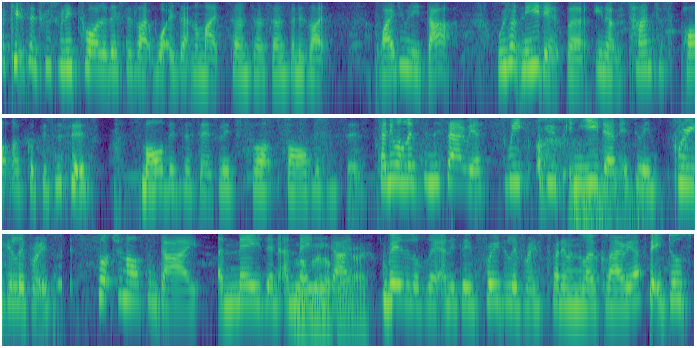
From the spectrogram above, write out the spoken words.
I keep saying to Chris, we need to order this. Is like, what is it? And I'm like, so and so, so and so. And he's like, why do we need that? We don't need it, but you know, it's time to support local businesses, small businesses. We need to support small businesses. If anyone lives in this area, Sweet Scoop in Yeadon is doing free deliveries. Such an awesome guy, amazing, amazing lovely guy. guy. really lovely, and he's doing free deliveries to anyone in the local area. But he does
